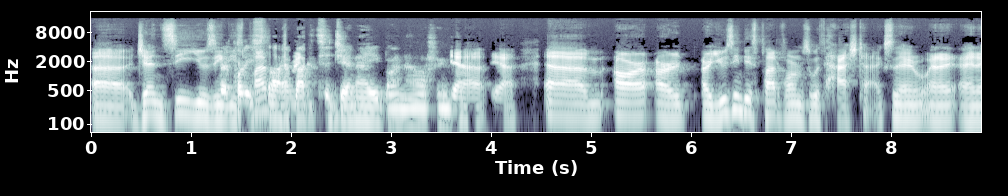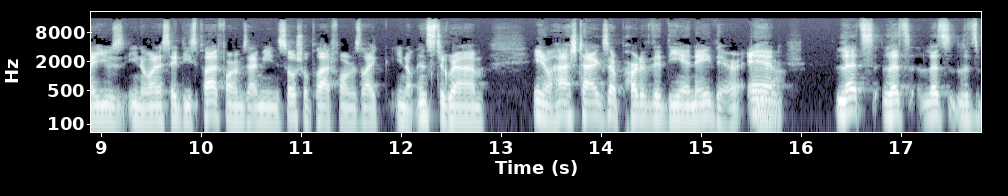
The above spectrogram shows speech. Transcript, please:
Uh, Gen Z using They're these probably platforms. starting back to Gen A by now. I think. Yeah, yeah. Um, are are are using these platforms with hashtags, and when I, and I use, you know, when I say these platforms, I mean social platforms like you know Instagram. You know, hashtags are part of the DNA there, and yeah let's let's let's let's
